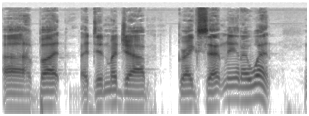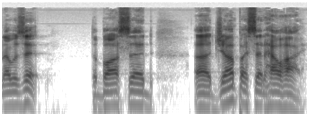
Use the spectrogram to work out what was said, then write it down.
Uh, but I did my job. Greg sent me, and I went. That was it. The boss said, uh, "Jump." I said, "How high?"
